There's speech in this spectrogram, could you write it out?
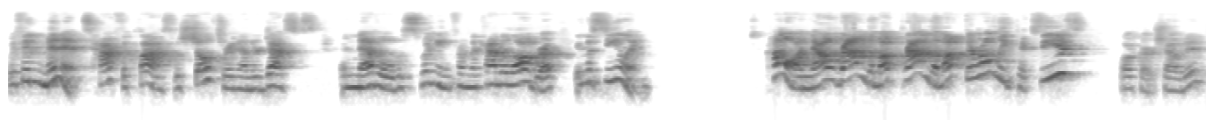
Within minutes, half the class was sheltering under desks, and Neville was swinging from the candelabra in the ceiling. Come on now, round them up, round them up, they're only pixies, Lockhart shouted.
